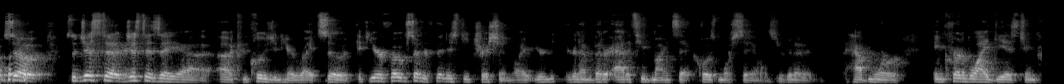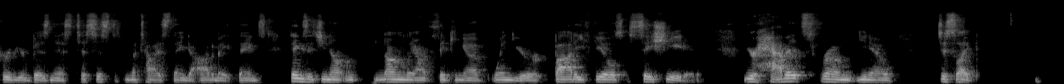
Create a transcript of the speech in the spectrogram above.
so, so just to, just as a, uh, a, conclusion here, right? So, if you're focused on your fitness nutrition, right, you're you're gonna have a better attitude, mindset, close more sales. You're gonna have more incredible ideas to improve your business, to systematize things, to automate things, things that you don't normally aren't thinking of when your body feels satiated. Your habits from, you know, just like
